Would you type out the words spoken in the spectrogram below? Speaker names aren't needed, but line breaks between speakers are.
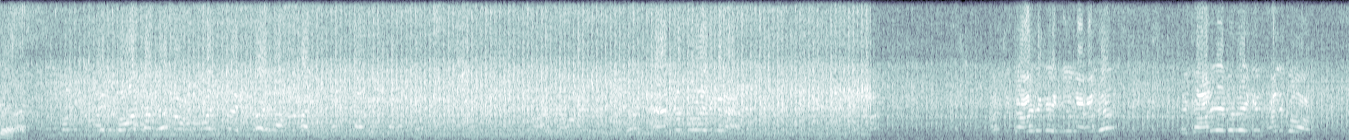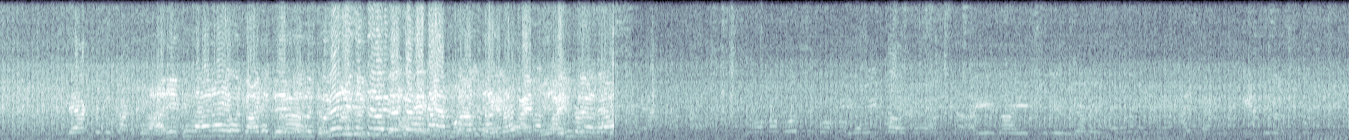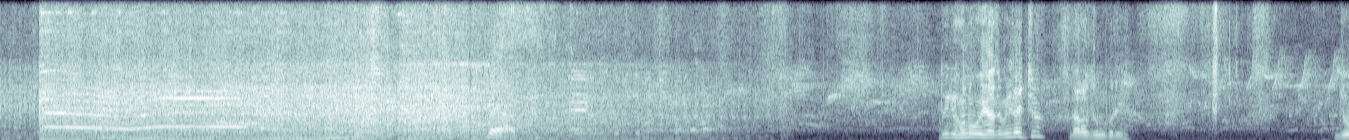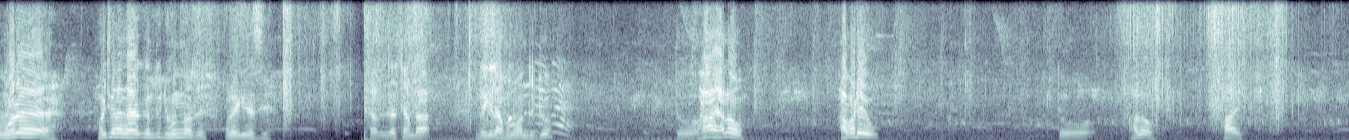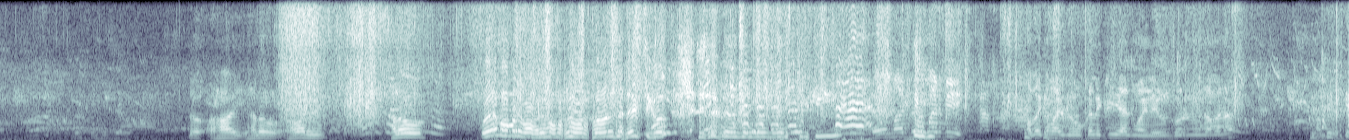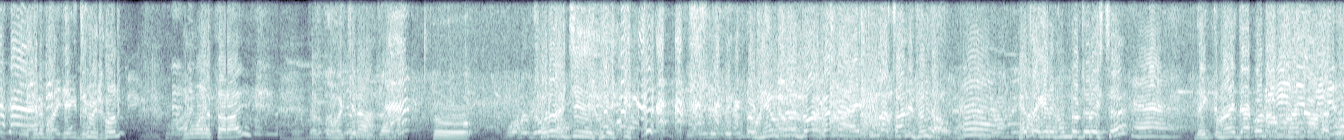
ব্যাস
গাড়ি
ব্যাস। দুইটি হনু বসে আছে বুঝতে দাঁড়াও, জুম করি। জুম হলে হয়েছে না, যাই কিন্তু দুটি হনু আছে এগিয়ে যাচ্ছি সাথে যাচ্ছি আমরা দেখলাম হনুমান দুটো। তো hi hello how are you তো, হ্যালো, হাই। তো, hi, hello how are you hello ওরে বাবারে বাবারে বাবারে বাবারে দেখছি গো।
সবাইকে মারবি ওখানে কি আজ মাইনে এখন ধরে যাবে না?
এখানে ভাইকে তুমি ঠোন হনুমানের তারাই তো হয়েছে না। তো শোনা হয়েছে তো ভিউ করে দরকার নাই তোমরা চালিয়ে থই দাও। এখানে সুন্দর চলে এসছে।
হ্যাঁ।
দেখতে ভাই দেখো না মনে হয় না দেখো।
